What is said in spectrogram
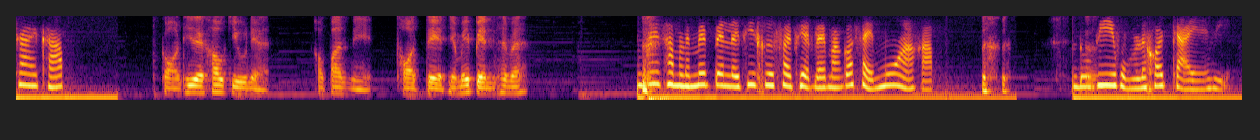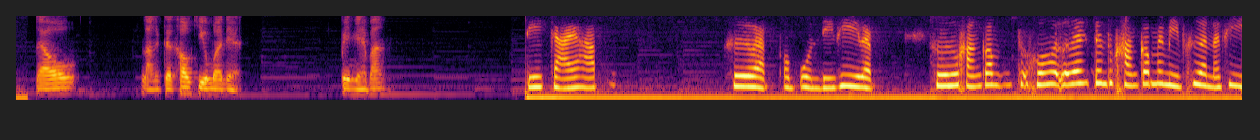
ใช่ครับ ก่อนที่จะเข้ากิลด์เนี่ยข้าวปั้นนี่ถอดเจดยังไม่เป็นใช่ไหมไม่ทำอะไรไม่เป็นเลยพี่คือใส่เผ็ดอะไรมาก็ใส่มั่วครับ ดูพี่ผมเลยเข้าใจนะพี่ แล้วหลังจากเข้ากิลด์มาเนี่ย เป็นไงบ้าง ดีใจครับ คือแบบอบอุ่นดีพี่แบบ คือทุกครั้งก็ทุกคนเล่นเต้นทุกครั้งก็ไม่มีเพื่อนนะพี่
